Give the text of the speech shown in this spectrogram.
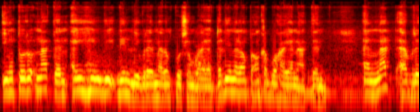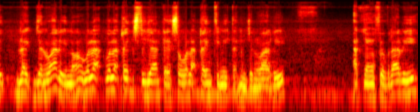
yung turo natin ay hindi din libre, meron po siyang bayad. Dali na lang po ang kabuhayan natin. And not every like January, no? Wala wala tayong estudyante, so wala tayong kinita ng January. At ngayong February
